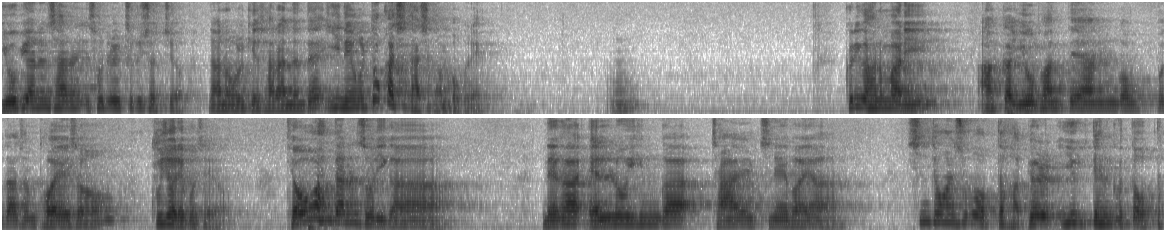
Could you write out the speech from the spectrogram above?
요비하는 사- 소리를 들으셨죠? 나는 옳게 살았는데 이 내용을 똑같이 다시 반복을 해. 어? 그리고 하는 말이 아까 요반 때 하는 것보다 좀 더해서 구절해 보세요. 겨우 한다는 소리가 내가 엘로힘과 잘 지내봐야 신통한 수가 없다. 별 이익되는 것도 없다.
